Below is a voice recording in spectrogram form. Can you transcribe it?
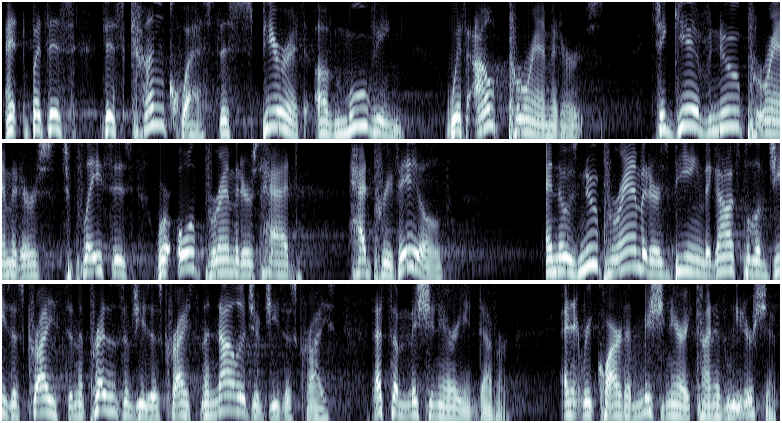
And, but this, this conquest, this spirit of moving without parameters to give new parameters to places where old parameters had, had prevailed. And those new parameters being the gospel of Jesus Christ and the presence of Jesus Christ and the knowledge of Jesus Christ. That's a missionary endeavor. And it required a missionary kind of leadership.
